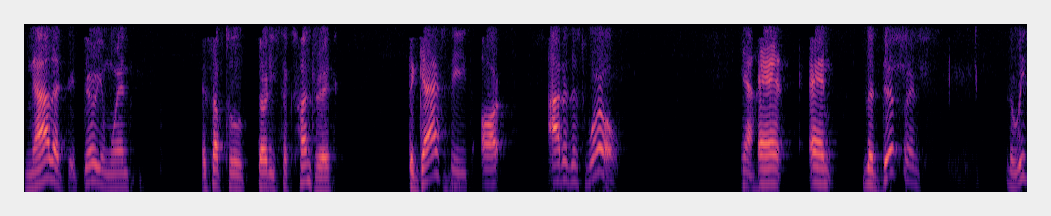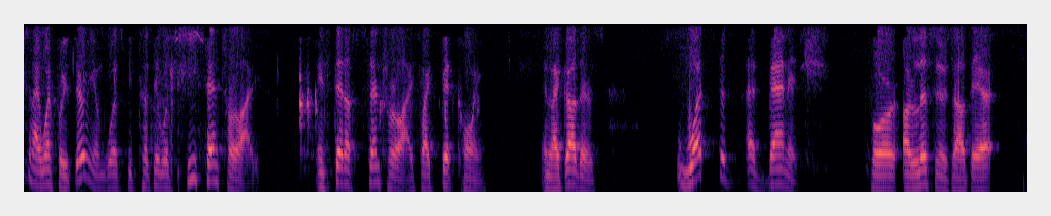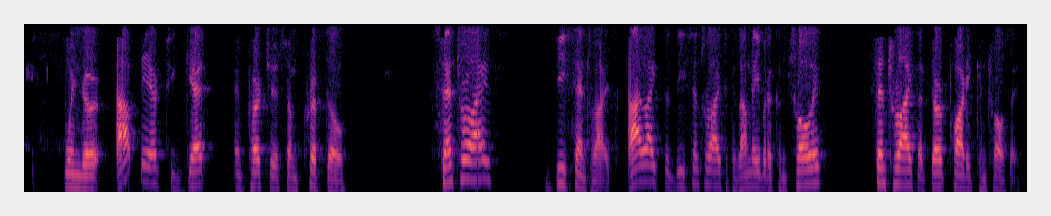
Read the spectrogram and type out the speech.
Now that Ethereum went, it's up to 3,600. The gas mm-hmm. fees are out of this world. Yeah. And and the difference, the reason I went for Ethereum was because it was decentralized instead of centralized like Bitcoin and like others. What's the advantage for our listeners out there when they're out there to get and purchase some crypto? Centralized, decentralized. I like the decentralized because I'm able to control it. Centralized, a third party controls it.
